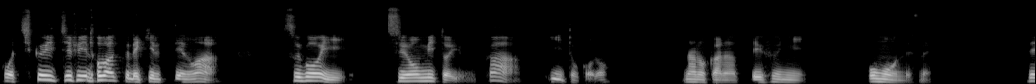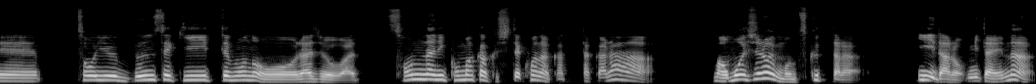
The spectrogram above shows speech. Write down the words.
こう、逐一フィードバックできるっていうのは、すごい強みというか、いいところなのかなっていうふうに思うんですね。で、そういう分析ってものをラジオはそんなに細かくしてこなかったから、まあ面白いもん作ったらいいだろうみたいな、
